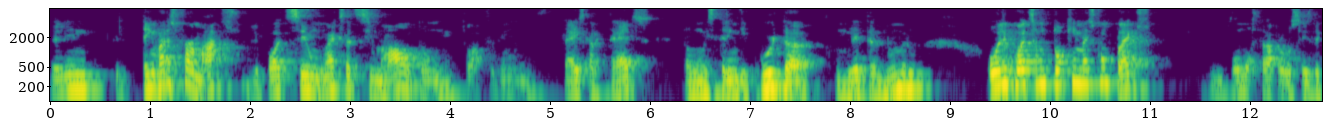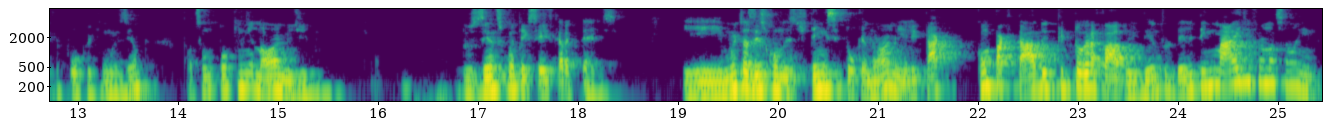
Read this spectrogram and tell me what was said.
ele, ele, tem vários formatos. Ele pode ser um hexadecimal, então, sei lá, você tem uns 10 caracteres, então uma string curta, com letra, número. Ou ele pode ser um token mais complexo. Vou mostrar para vocês daqui a pouco aqui um exemplo. Pode ser um token enorme de 256 caracteres. E muitas vezes, quando a gente tem esse token enorme, ele está compactado e criptografado, e dentro dele tem mais informação ainda.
